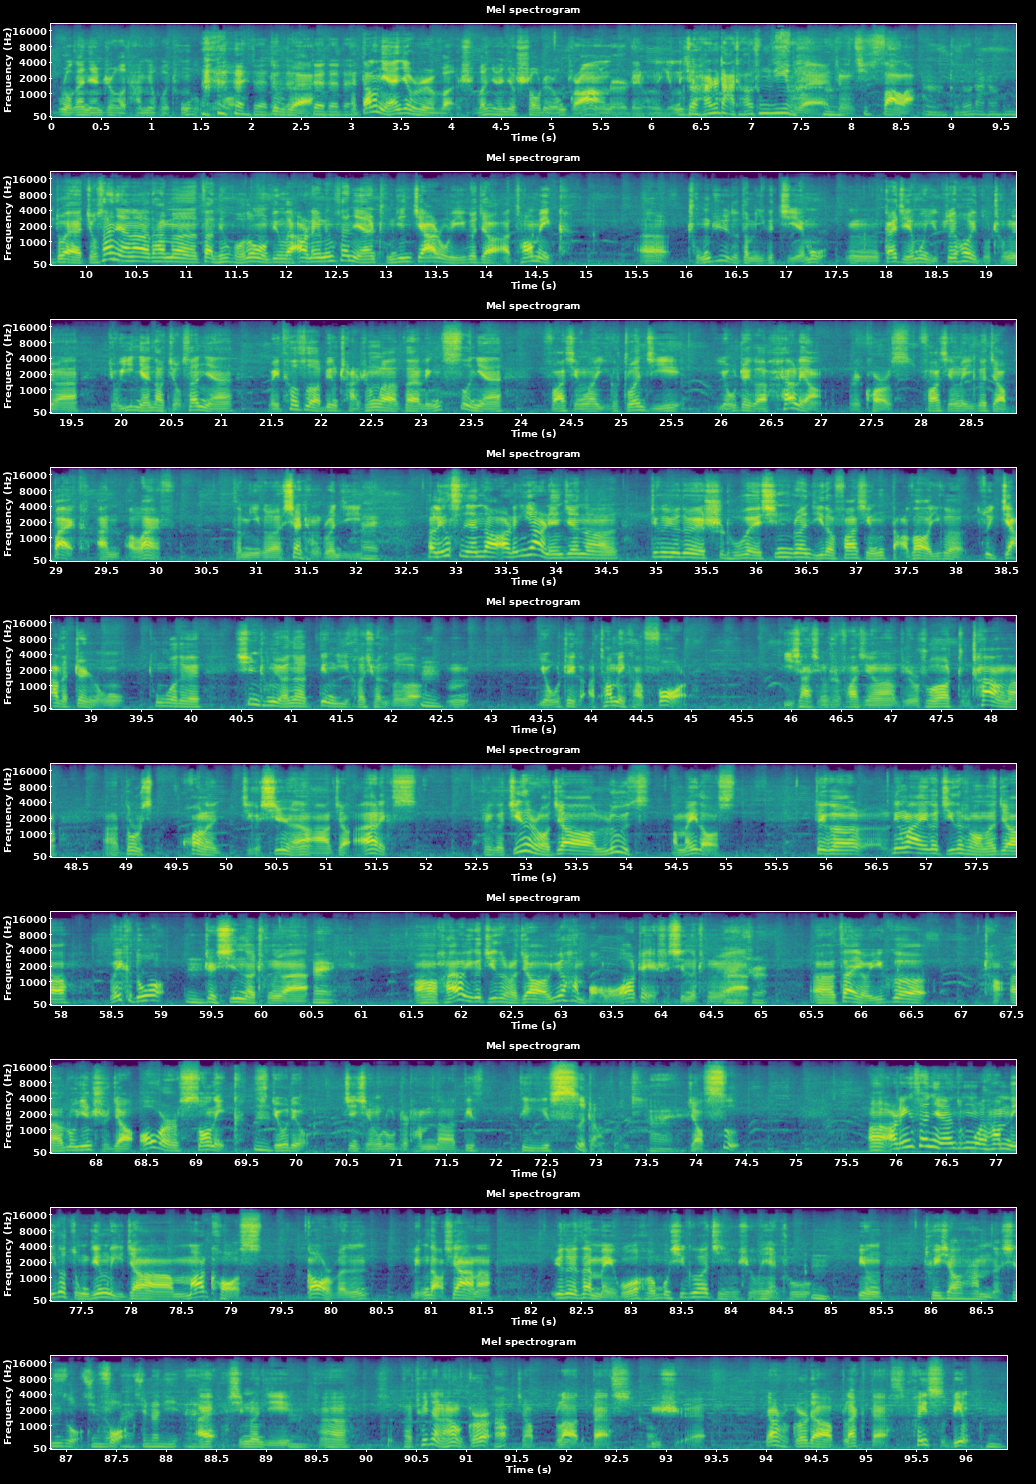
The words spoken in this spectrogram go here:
若干年之后他们又会重组，对对对不对？对对对当年就是完完全就受这种 ground 这种影响，就还是大潮冲击嘛，对，嗯就是散了。嗯，主流大潮冲击，对，九三年呢，他们暂停活动，并在二零零三年重新加入了一个叫 Atomic，呃，重聚的这么一个节目。嗯，该节目以最后一组成员九一年到九三年为特色，并产生了在零四年发行了一个专辑，由这个 Helion Records 发行了一个叫《Back and Alive》这么一个现场专辑。哎，在零四年到二零一二年间呢，这个乐队试图为新专辑的发行打造一个最佳的阵容，通过对新成员的定义和选择，嗯由这个 Atomica Four 以下形式发行。比如说主唱呢，啊，都是换了几个新人啊，叫 Alex，这个吉他手叫 Luz Amados，这个另外一个吉他手呢叫维克多，嗯这是新的成员。哎，然后还有一个吉他手叫约翰保罗，这也是新的成员。哎是，呃，再有一个场呃录音室叫 Oversonic 嗯 Studio，、进行录制他们的第第四张专辑，哎，叫四。呃，二零一三年通过他们的一个总经理叫 Marcos 高尔文领导下呢，乐队在美国和墨西哥进行巡回演出，嗯，并推销他们的新作新新专辑，哎，新专辑，嗯嗯，再推荐两首歌，好叫《Blood Bath》浴血，第二首歌叫《Black Death》黑死病，嗯。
